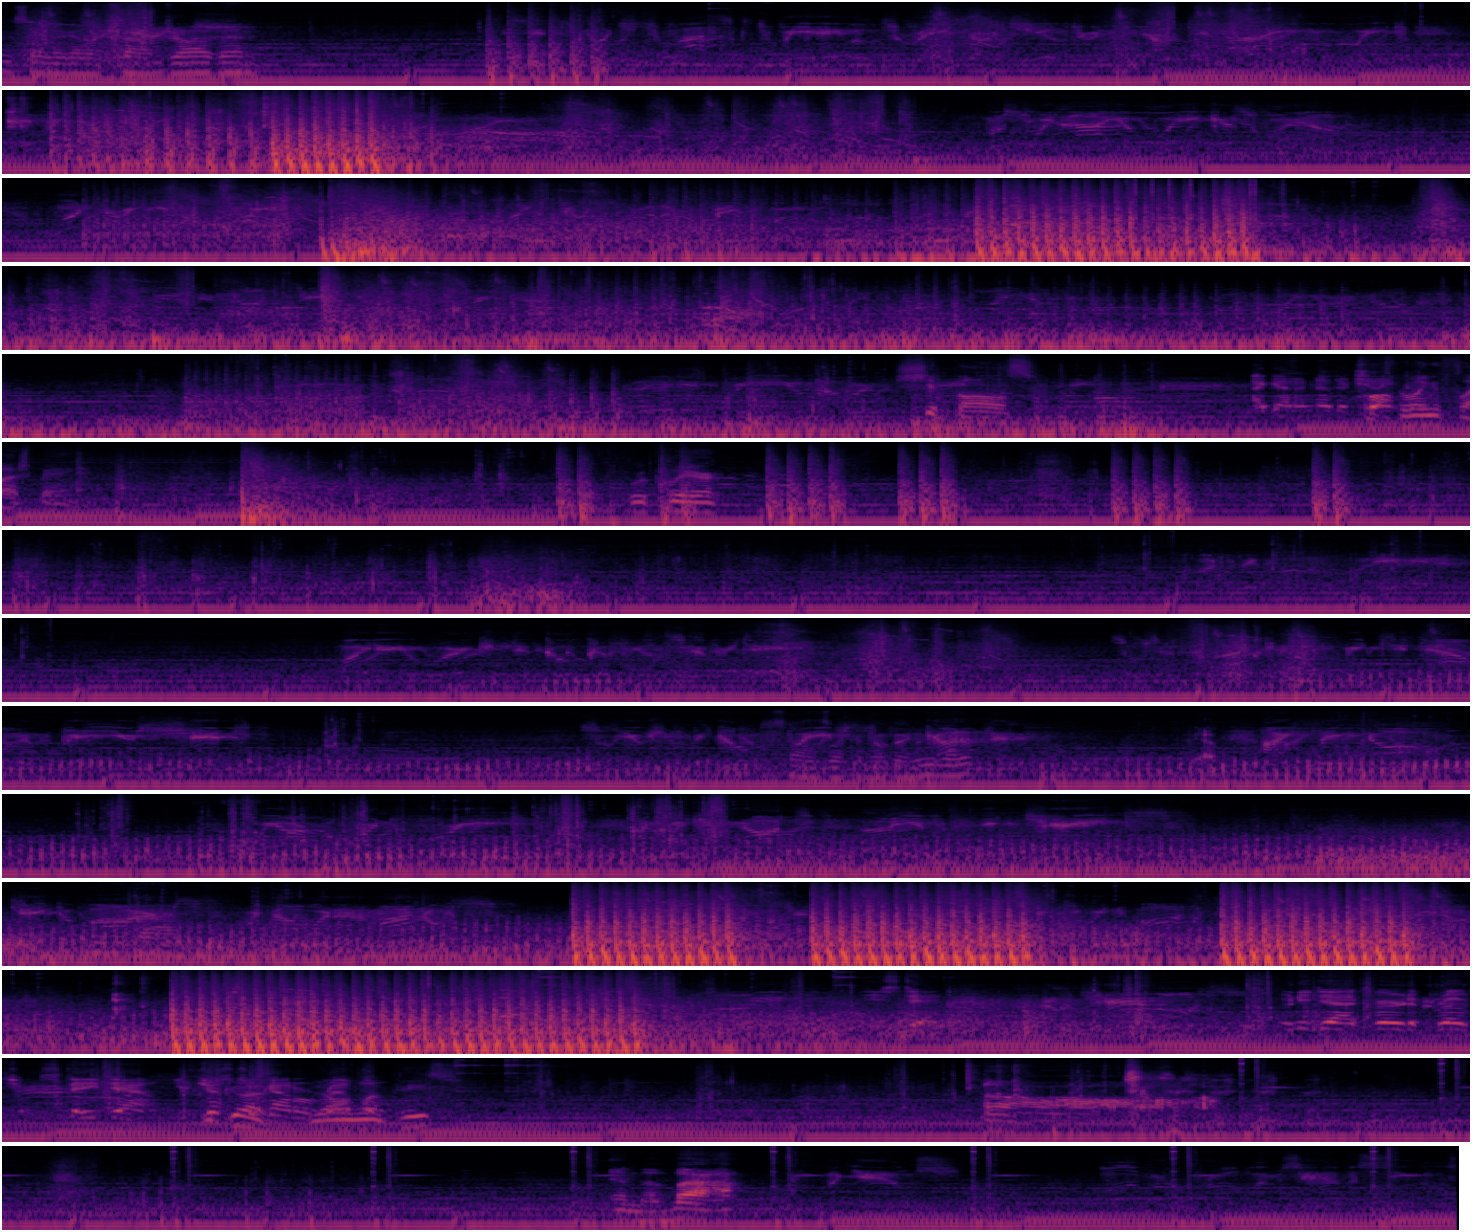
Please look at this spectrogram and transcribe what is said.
Looks like they're gonna try and drive in. Shit balls. I got another tank. Throwing a flashbang. We're clear. Sounds like another the Yep. I say no. We are born free, and we cannot live in chains. Take up arms with our hermanos. He's dead. We need to advert approach him. Stay down. You just Good. took out a You rebel. one piece? And the that.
